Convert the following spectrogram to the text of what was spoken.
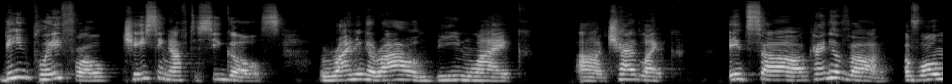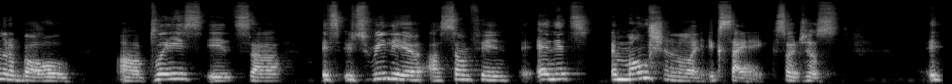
being playful, chasing after seagulls, running around, being like uh, childlike, it's uh, kind of a, a vulnerable uh, place. It's uh, it's it's really a, a something, and it's emotionally exciting. So just it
